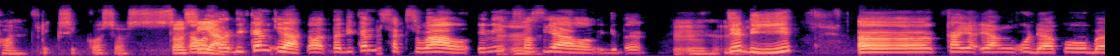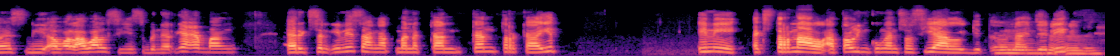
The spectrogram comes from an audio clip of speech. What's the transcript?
konflik Kalau psikososial. tadi kan ya, kalau tadi kan seksual, ini Mm-mm. sosial gitu. Mm-mm. Jadi eh kayak yang udah aku bahas di awal-awal sih sebenarnya emang Erikson ini sangat menekankan terkait ini eksternal atau lingkungan sosial gitu. Nah, Mm, jadi mm-mm.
